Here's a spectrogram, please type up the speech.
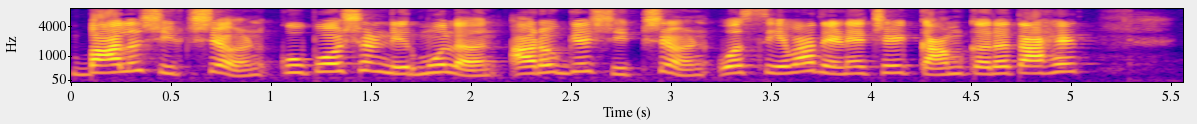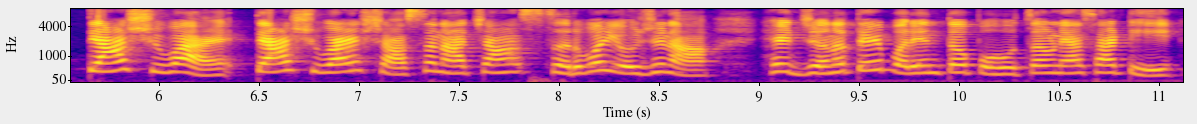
बाल शिक्षण कुपोषण निर्मूलन आरोग्य शिक्षण व सेवा देण्याचे काम करत आहेत. त्याशिवाय त्याशिवाय शासनाच्या सर्व योजना हे जनतेपर्यंत पोहोचवण्यासाठी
